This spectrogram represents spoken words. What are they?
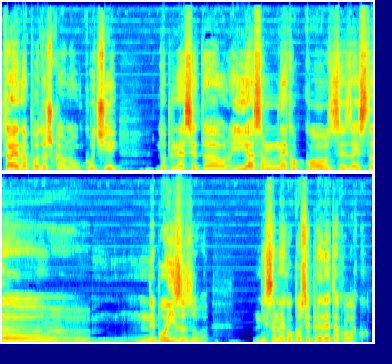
ta jedna podrška ona, u kući doprinese da... Ono, I ja sam neko ko se zaista ne boji izazova. Nisam neko ko se predaje tako lako.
